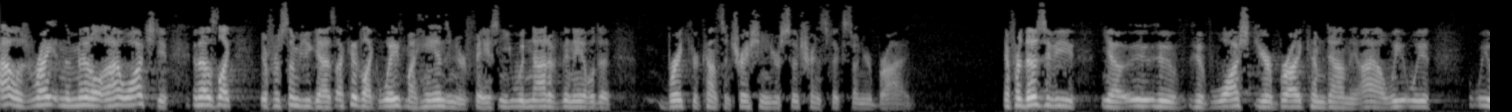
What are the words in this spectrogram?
I was right in the middle, and I watched you. And I was like, you know, for some of you guys, I could have like wave my hands in your face, and you would not have been able to break your concentration. You're so transfixed on your bride. And for those of you, you know, who who've watched your bride come down the aisle, we we we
